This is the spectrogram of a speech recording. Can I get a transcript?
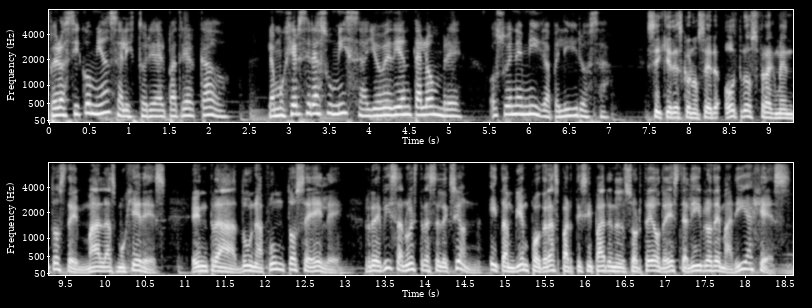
pero así comienza la historia del patriarcado. La mujer será sumisa y obediente al hombre o su enemiga peligrosa. Si quieres conocer otros fragmentos de Malas Mujeres, entra a duna.cl, revisa nuestra selección y también podrás participar en el sorteo de este libro de María Gess.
